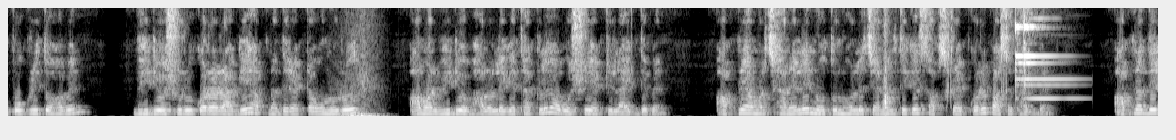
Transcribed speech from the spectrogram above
উপকৃত হবেন। ভিডিও শুরু করার আগে আপনাদের একটা অনুরোধ। আমার ভিডিও ভালো লেগে থাকলে অবশ্যই একটি লাইক দেবেন। আপনি আমার চ্যানেলে নতুন হলে চ্যানেলটিকে সাবস্ক্রাইব করে পাশে থাকবেন। আপনাদের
